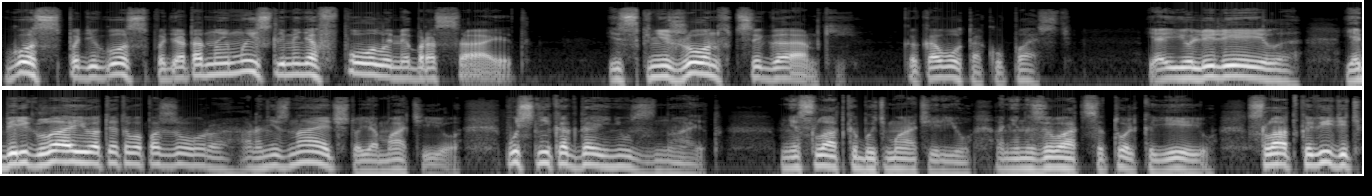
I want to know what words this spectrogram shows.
Господи, Господи, от одной мысли меня в полыми бросает. Из княжон в цыганки. Каково так упасть? Я ее лелеяла, я берегла ее от этого позора. Она не знает, что я мать ее. Пусть никогда и не узнает. Мне сладко быть матерью, а не называться только ею. Сладко видеть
